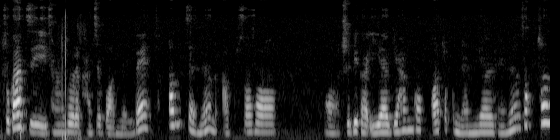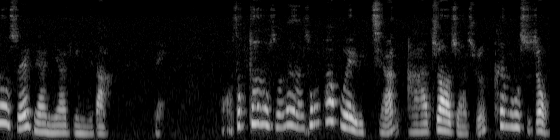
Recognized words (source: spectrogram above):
두 가지 장소를 가지고 왔는데 첫 번째는 앞서서 어, 주디가 이야기한 것과 조금 연결되는 석촌호수에 대한 이야기입니다. 네. 어, 석촌호수는 송파구에 위치한 아주 아주 아주 큰 호수죠.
